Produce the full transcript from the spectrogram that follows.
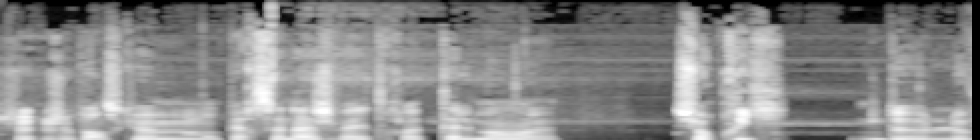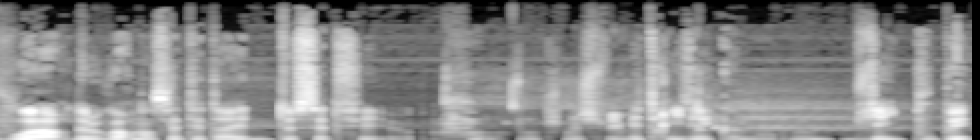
je, je pense que mon personnage va être tellement euh, surpris de le voir, de le voir dans cet état et de cette fait. euh, je me suis fait maîtriser comme une vieille poupée.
